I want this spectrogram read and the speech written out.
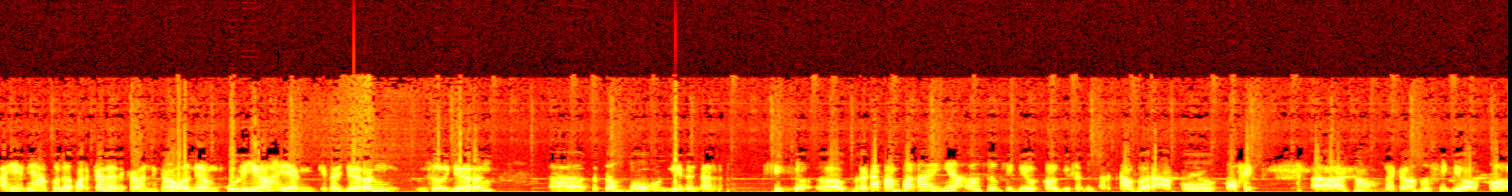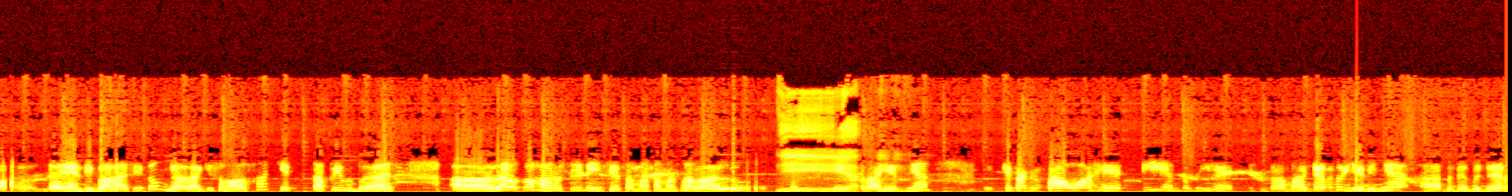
akhirnya aku dapatkan dari kawan-kawan yang kuliah yang kita jarang justru jarang eh, ketemu gitu kan video eh, mereka tanpa nanya langsung video call bisa dengar kabar aku covid. Eh, langsung mereka langsung video call. Dan yang dibahas itu nggak lagi soal sakit tapi membahas eh lalu kok harus ini cerita masa-masa lalu. Jadi Iya, terakhirnya kita ketawa happy yang penting happy segala macam. Itu jadinya eh, bener-bener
